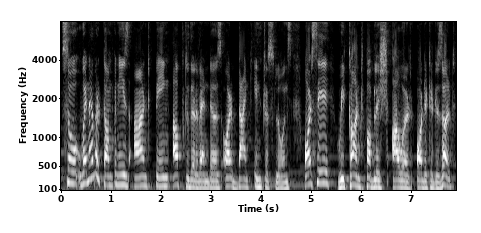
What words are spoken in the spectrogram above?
So, whenever companies aren't paying up to their vendors or bank interest loans, or say we can't publish our audited result,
